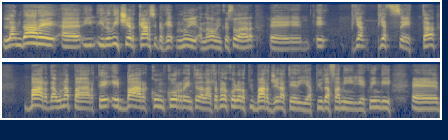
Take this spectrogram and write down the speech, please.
l'andare, eh, il, il, ricercarsi, perché noi andavamo in questo bar eh, e pia- piazzetta, bar da una parte e bar concorrente dall'altra, però quello era più bar gelateria, più da famiglie, quindi eh,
